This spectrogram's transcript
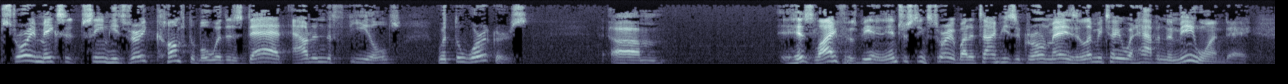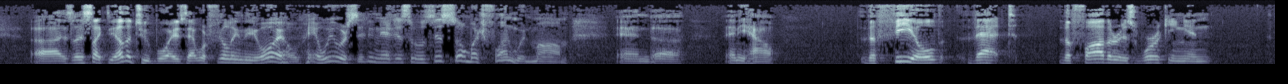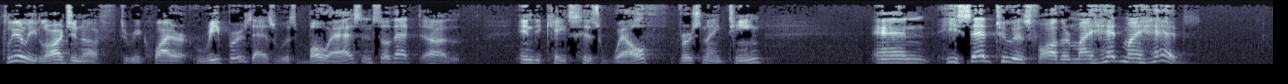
story makes it seem he's very comfortable with his dad out in the fields with the workers. Um, his life was being an interesting story. By the time he's a grown man, he said, Let me tell you what happened to me one day. Uh, it's just like the other two boys that were filling the oil. Man, we were sitting there, just it was just so much fun with mom. And uh, anyhow, the field that the father is working in clearly large enough to require reapers, as was Boaz, and so that uh, indicates his wealth. Verse 19. And he said to his father, My head, my head.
